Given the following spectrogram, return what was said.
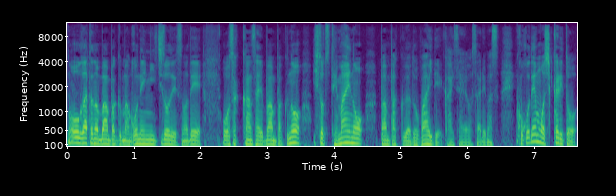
大型の万博、まあ、5年に一度ですので、大阪・関西万博の一つ手前の万博がドバイで開催をされます。ここでもしっかりと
